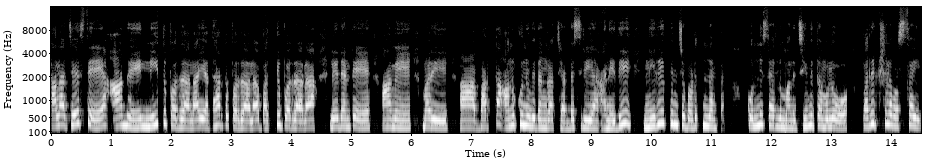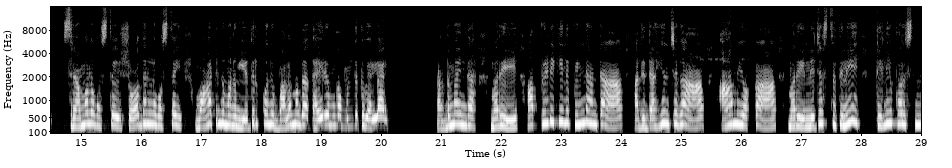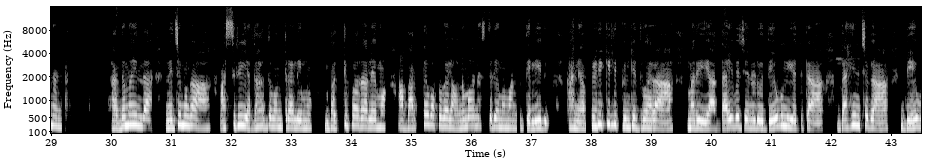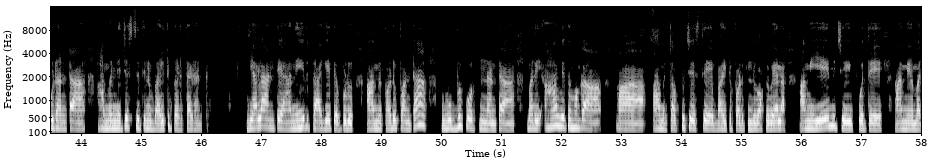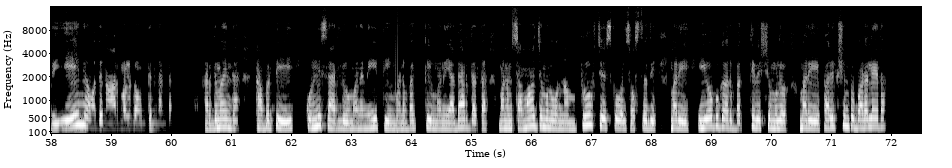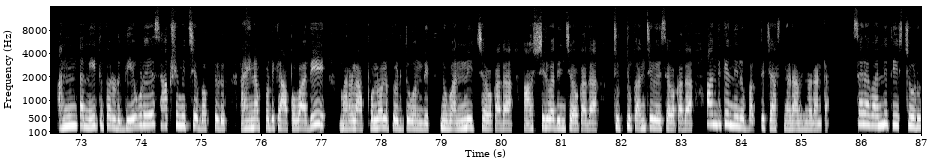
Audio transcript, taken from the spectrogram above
అలా చేస్తే ఆమె నీతి పర్రాల యథార్థ పర్రాలా భక్తి పర్రాల? లేదంటే ఆమె మరి ఆ భర్త అనుకున్న విధంగా చెడ్డశ్రీ అనేది నిరూపించబడుతుందంట. కొన్నిసార్లు మన జీవితంలో పరీక్షలు వస్తాయి శ్రమలు వస్తాయి శోధనలు వస్తాయి. వాటిని మనం ఎదుర్కొని బలముగా ధైర్యంగా ముందుకు వెళ్ళాలి. అర్థమైందా? మరి ఆ పిడికిలి పిండి అంట అది దహించగా ఆమె యొక్క మరి నిజస్థితిని తెలియపరుస్తుందంట. అర్థమైందా? నిజముగా ఆ స్త్రీ యథార్థవంతురాలేమో భక్తి పర్రాలేమో ఆ భర్త ఒకవేళ అనుమానస్తుడేమో మనకు తెలియదు కానీ ఆ పిడికిలి పిండి ద్వారా మరి ఆ దైవజనుడు దేవుని ఎదుట దహించగా దేవుడంట ఆమె నిజస్థితిని బయట పెడతాడంట. ఎలా అంటే ఆ నీరు తాగేటప్పుడు ఆమె కడుపంట ఉబ్బిపోతుందంట. మరి ఆ విధముగా ఆ ఆమె తప్పు చేస్తే బయటపడుతుంది. ఒకవేళ ఆమె ఏమి చేయకపోతే ఆమె మరి ఏమి అవ్వదు నార్మల్గా ఉంటుందంట. అర్థమైందా? కాబట్టి కొన్నిసార్లు మన నీతి మన భక్తి మన యథార్థత మనం సమాజంలో ఉన్నాం ప్రూఫ్ చేసుకోవాల్సి వస్తుంది. మరి యోబు గారు భక్తి విషయంలో మరి పరీక్షింపబడలేదా? అంత నీతిపరుడు దేవుడే సాక్ష్యం ఇచ్చే భక్తుడు. అయినప్పటికీ అపవాది మరలా అప్పుల్లో పెడుతూ ఉంది. నువ్వు అన్ని ఇచ్చావు కదా ఆశీర్వదించావు కదా చుట్టూ కంచె వేసావు కదా అందుకే నేను భక్తి చేస్తున్నాడు అంటున్నాడంట. సరే అవన్నీ తీసి చూడు.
